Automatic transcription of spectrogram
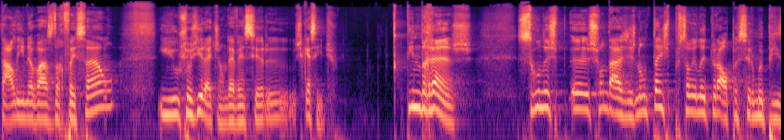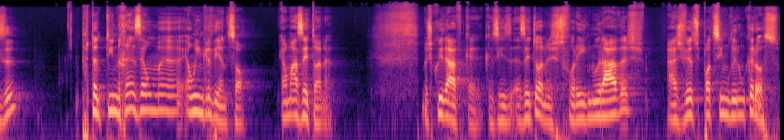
está ali na base da refeição e os seus direitos não devem ser eh, esquecidos. Tino de Range, segundo as, as sondagens, não tem expressão eleitoral para ser uma pizza, portanto, Tino de Range é, é um ingrediente só, é uma azeitona. Mas cuidado, que, que as azeitonas, se forem ignoradas, às vezes pode simular um caroço.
